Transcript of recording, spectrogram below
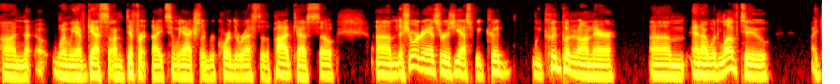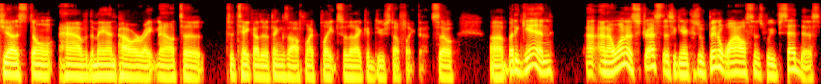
on when we have guests on different nights and we actually record the rest of the podcast. So, um, the short answer is yes, we could we could put it on there, um, and I would love to. I just don't have the manpower right now to to take other things off my plate so that I could do stuff like that. So, uh, but again, and I want to stress this again because it's been a while since we've said this.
